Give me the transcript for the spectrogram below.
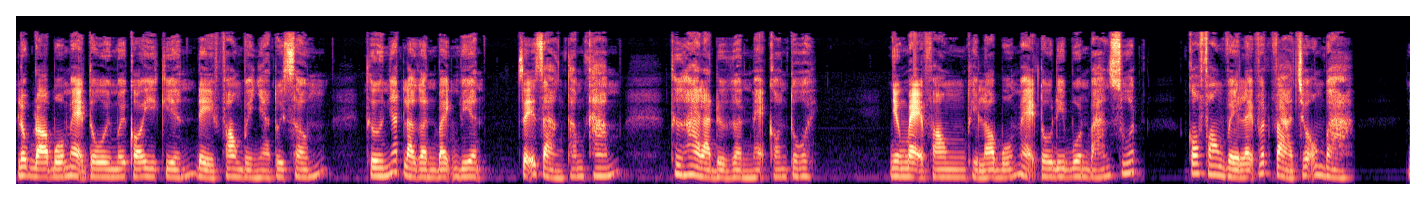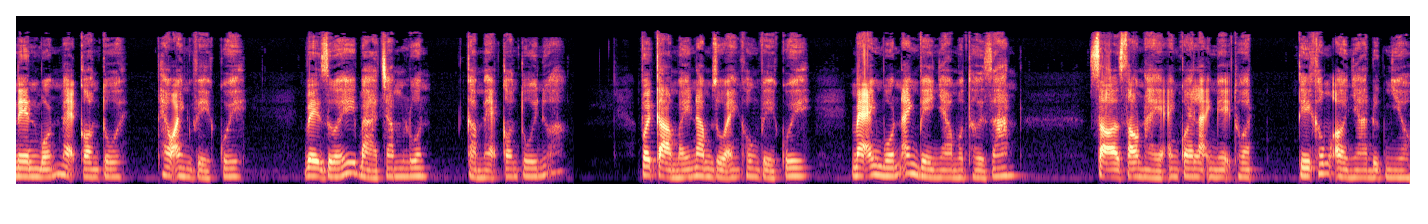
Lúc đó bố mẹ tôi mới có ý kiến để Phong về nhà tôi sống. Thứ nhất là gần bệnh viện, dễ dàng thăm khám. Thứ hai là được gần mẹ con tôi. Nhưng mẹ Phong thì lo bố mẹ tôi đi buôn bán suốt. Có Phong về lại vất vả cho ông bà. Nên muốn mẹ con tôi theo anh về quê. Về dưới bà chăm luôn, cả mẹ con tôi nữa. Với cả mấy năm rồi anh không về quê, mẹ anh muốn anh về nhà một thời gian. Sợ sau này anh quay lại nghệ thuật thì không ở nhà được nhiều.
